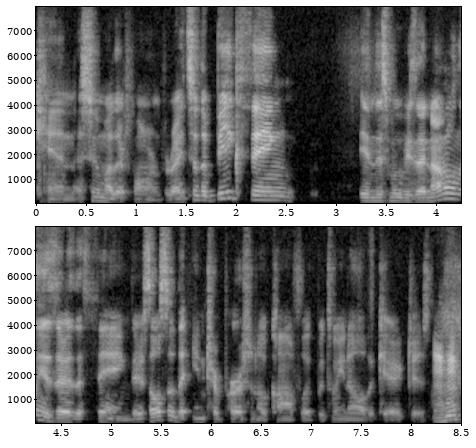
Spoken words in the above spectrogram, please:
can assume other forms, right? So the big thing in this movie is that not only is there the thing, there's also the interpersonal conflict between all the characters. Mhm.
